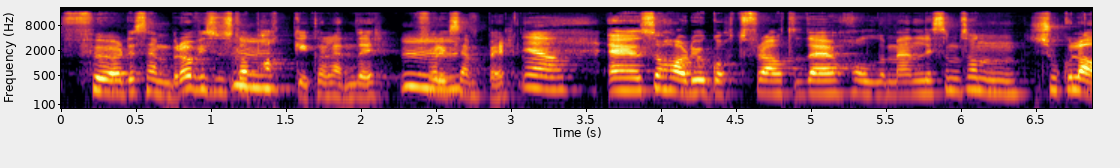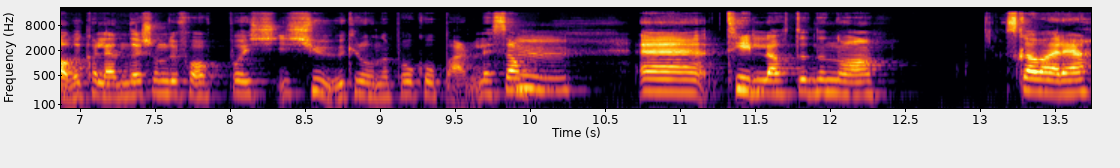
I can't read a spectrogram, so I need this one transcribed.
før desember òg, hvis du skal Mm. pakke kalender, Mm. eksempel. ja. Eh, så har det jo gått fra at det holder med en liksom sånn sjokoladekalender som du får på 20 kroner på Cooperen, liksom, Mm. eh, til at det nå skal være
